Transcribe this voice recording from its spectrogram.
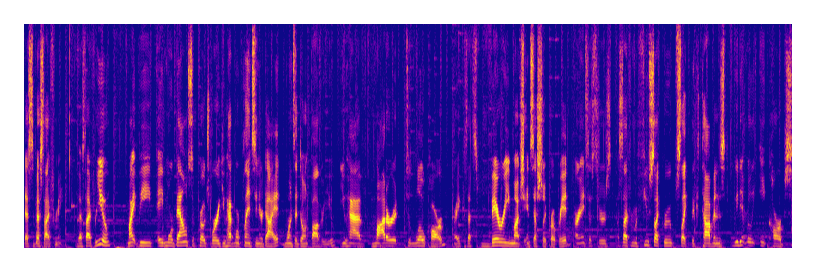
That's the best diet for me. The best diet for you might be a more balanced approach where you have more plants in your diet, ones that don't bother you. You have moderate to low carb, right? Because that's very much ancestrally appropriate. Our ancestors, aside from a few select groups like the Kitavans, we didn't really eat carbs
